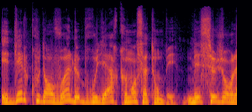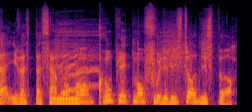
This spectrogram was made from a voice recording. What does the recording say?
Et dès le coup d'envoi, le brouillard commence à tomber. Mais ce jour-là, il va se passer un moment complètement fou de l'histoire du sport.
